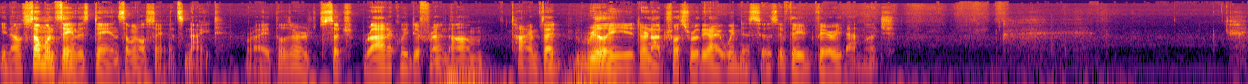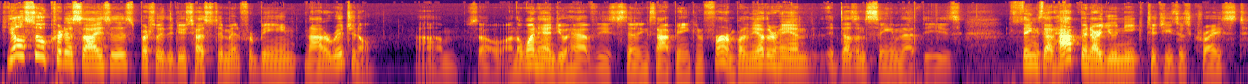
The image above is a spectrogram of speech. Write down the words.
you know, someone saying it's day and someone else saying it's night, right? Those are such radically different um, times that really they're not trustworthy eyewitnesses if they vary that much. He also criticizes, especially the New Testament, for being not original. Um, so, on the one hand, you have these things not being confirmed, but on the other hand, it doesn't seem that these things that happen are unique to Jesus Christ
